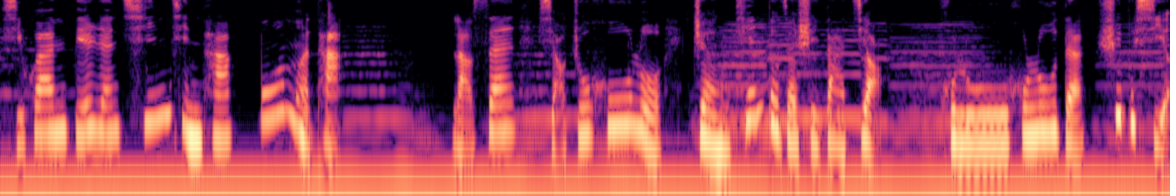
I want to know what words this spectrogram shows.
喜欢别人亲亲它、摸摸它。老三小猪呼噜整天都在睡大觉，呼噜呼噜的睡不醒。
